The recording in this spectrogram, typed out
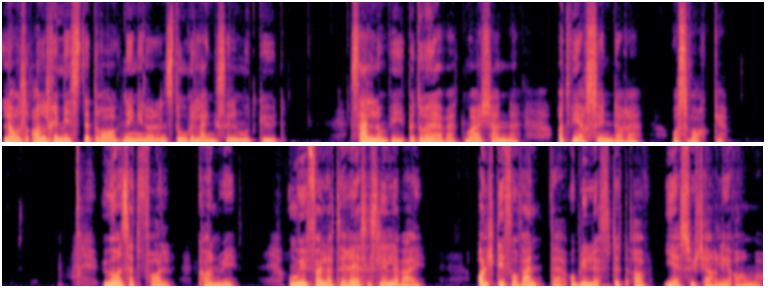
la oss aldri miste dragningen og den store lengselen mot Gud, selv om vi bedrøvet må erkjenne at vi er syndere og svake. Uansett fall kan vi, om vi følger Thereses lille vei, alltid forvente å bli løftet av Jesu kjærlige armer.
